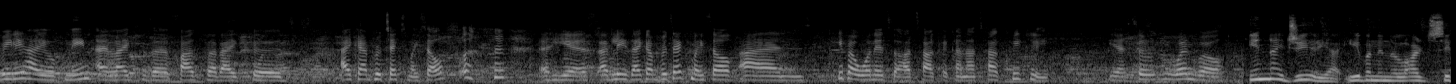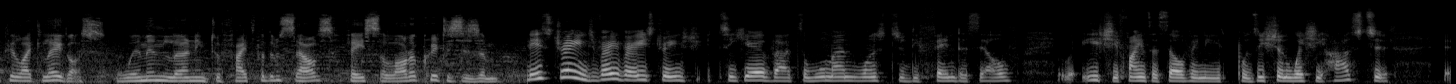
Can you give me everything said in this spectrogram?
really eye opening. I liked the fact that I could I can protect myself. yes, at least I can protect myself and if I wanted to attack I can attack quickly. Yeah, so it went well. In Nigeria, even in a large city like Lagos, women learning to fight for themselves face a lot of criticism. It's strange, very, very strange to hear that a woman wants to defend herself if she finds herself in a position where she has to, eh,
